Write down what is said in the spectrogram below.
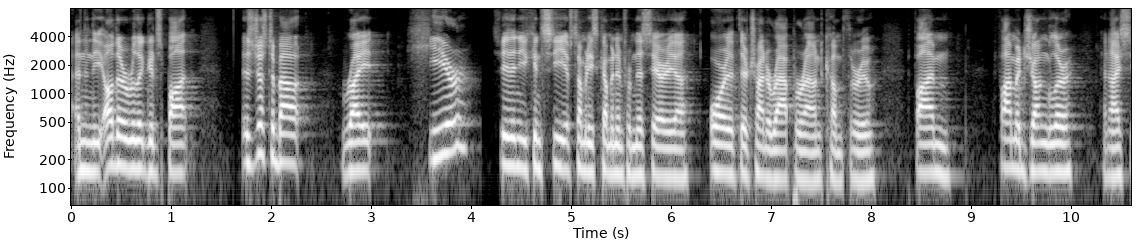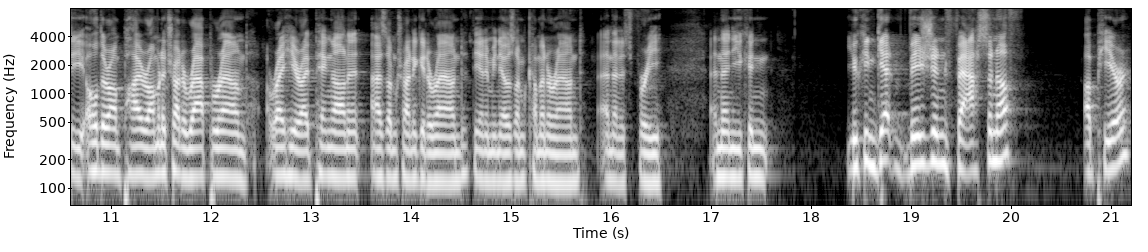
And then the other really good spot is just about right here. So then you can see if somebody's coming in from this area or if they're trying to wrap around, come through. If I'm if I'm a jungler and I see, oh, they're on Pyro, I'm to try to wrap around right here. I ping on it as I'm trying to get around. The enemy knows I'm coming around and then it's free. And then you can you can get vision fast enough up here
